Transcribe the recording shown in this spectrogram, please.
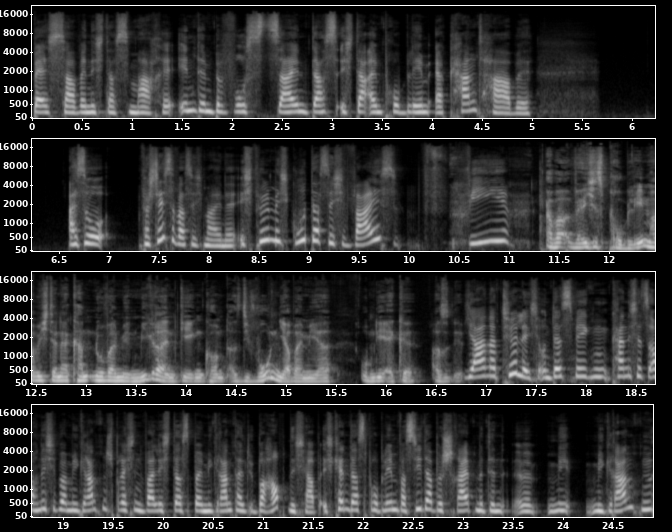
besser, wenn ich das mache, in dem Bewusstsein, dass ich da ein Problem erkannt habe. Also, verstehst du, was ich meine? Ich fühle mich gut, dass ich weiß, wie Aber welches Problem habe ich denn erkannt, nur weil mir ein Migra entgegenkommt? Also die wohnen ja bei mir. Um die Ecke. Also Ja, natürlich. Und deswegen kann ich jetzt auch nicht über Migranten sprechen, weil ich das bei Migranten halt überhaupt nicht habe. Ich kenne das Problem, was sie da beschreibt mit den äh, Mi Migranten,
